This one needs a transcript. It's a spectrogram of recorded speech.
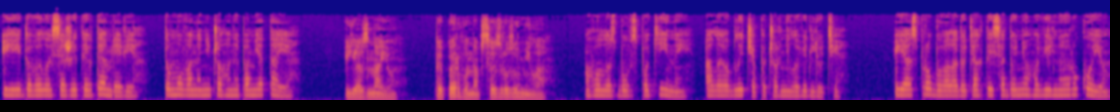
Їй довелося жити в темряві, тому вона нічого не пам'ятає. Я знаю. Тепер вона все зрозуміла. Голос був спокійний, але обличчя почорніло від люті. Я спробувала дотягтися до нього вільною рукою.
